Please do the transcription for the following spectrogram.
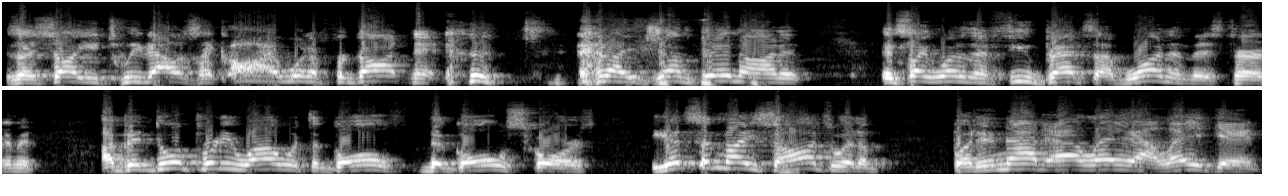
because I saw you tweet out. I was like, oh, I would have forgotten it. and I jumped in on it. It's like one of the few bets I've won in this tournament. I've been doing pretty well with the goal, the goal scores. You get some nice odds with them. But in that LA LA game,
